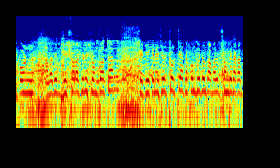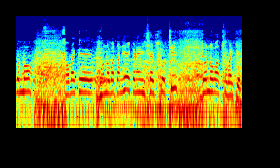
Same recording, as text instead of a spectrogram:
এখন আমাদের যে সরাসরি সম্প্রচার, সেটি এখানে শেষ করছি। এতক্ষণ পর্যন্ত আমাদের সঙ্গে থাকার জন্য সবাইকে ধন্যবাদ জানিয়ে এখানে শেষ করছি। ধন্যবাদ সবাইকে।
